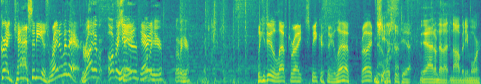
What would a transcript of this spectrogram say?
Greg Cassidy is right over there. Right over over See? here. There over it- here. Over here. We could do the left right speaker thing. Left, right. No, Yeah. let's not do that. Yeah, I don't know that knob anymore.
